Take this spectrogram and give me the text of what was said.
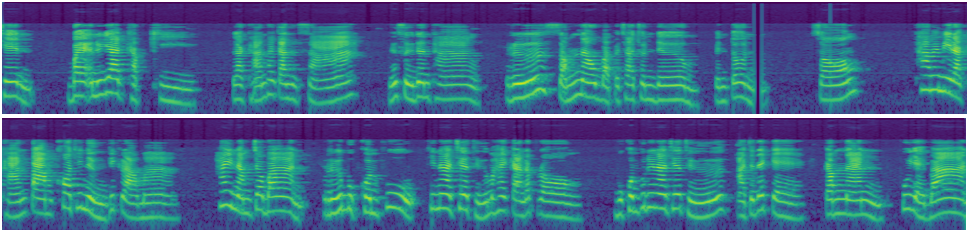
เช่น ใบอนุญาตขับขี่ หลักฐานทางการศึกษา หนังสือเดินทาง หรือสำเนาบัตรประชาชนเดิม เป็นต้น 2. ถ้าไม่มีหลักฐานตามข้อที่ 1 ที่กล่าวมา ให้นำเจ้าบ้าน หรือบุคคลผู้ที่น่าเชื่อถือมาให้การรับรอง บุคคลผู้ที่น่าเชื่อถือ อาจจะได้แก่ กำนัน ผู้ใหญ่บ้าน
